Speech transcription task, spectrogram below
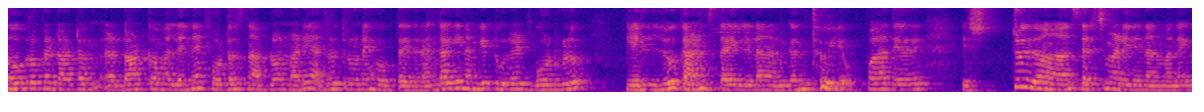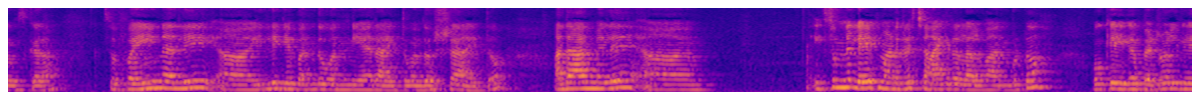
ನೋ ಬ್ರೋಕರ್ ಡಾಟ್ ಡಾಟ್ ಕಾಮಲ್ಲೇ ಫೋಟೋಸ್ನ ಅಪ್ಲೋಡ್ ಮಾಡಿ ಅದ್ರ ಥ್ರೂನೇ ಹೋಗ್ತಾ ಇದ್ದಾರೆ. ಹಂಗಾಗಿ ನಮಗೆ ಟೂಲೆಟ್ ಬೋರ್ಡ್ಗಳು ಎಲ್ಲೂ ಕಾಣಿಸ್ತಾ ಇರಲಿಲ್ಲ ನನಗಂತೂ. ಯಪ್ಪ ದೇವರೇ, ಎಷ್ಟು ಸರ್ಚ್ ಮಾಡಿದ್ದೀನಿ ನಾನು ಮನೆಗೋಸ್ಕರ. ಸೊ ಫೈನಲಿ ಇಲ್ಲಿಗೆ ಬಂದು ಒನ್ ಇಯರ್ ಆಯಿತು, ಒಂದು ವರ್ಷ ಆಯಿತು. ಅದಾದಮೇಲೆ ಈಗ ಸುಮ್ಮನೆ ಲೇಟ್ ಮಾಡಿದ್ರೆ ಚೆನ್ನಾಗಿರಲ್ಲ ಅಲ್ವಾ ಅಂದ್ಬಿಟ್ಟು ಓಕೆ ಈಗ ಪೆಟ್ರೋಲ್ಗೆ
